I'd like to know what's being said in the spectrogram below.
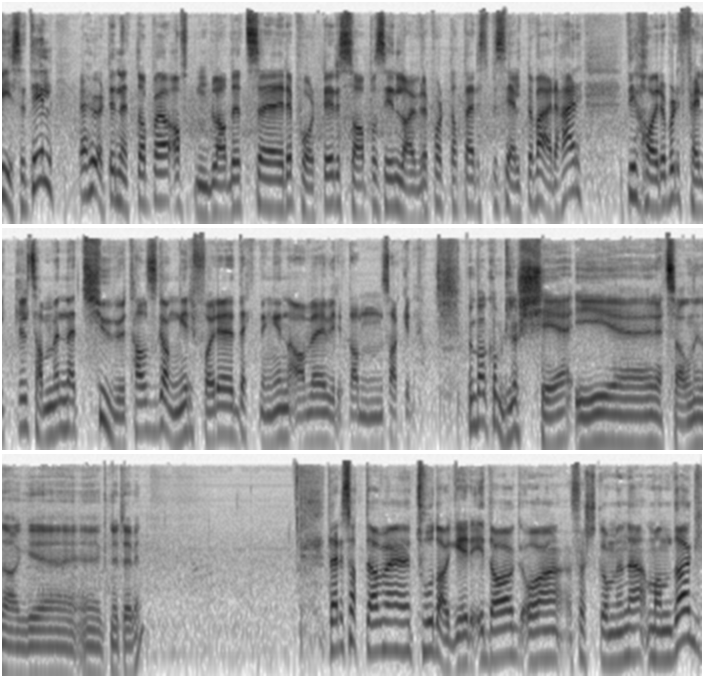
vise til. Jeg hørte nettopp Aftenbladets eh, reporter sa på sin live-report at det er spesielt å være her. De har jo blitt felt til sammen et tjuetalls ganger for eh, dekningen av Virtan-saken. Men hva kommer til å skje i rettssalen i dag, Knut Øyvind? Det er satt av eh, to dager, i dag og førstkommende mandag.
